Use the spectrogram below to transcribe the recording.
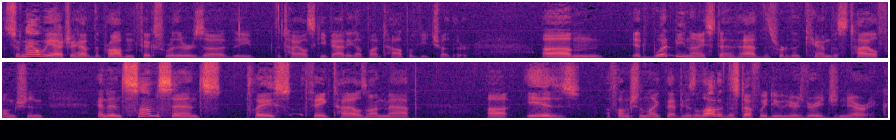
so now we actually have the problem fixed, where there's uh, the the tiles keep adding up on top of each other. Um, it would be nice to have had the sort of the canvas tile function, and in some sense, place fake tiles on map uh, is a function like that because a lot of the stuff we do here is very generic.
